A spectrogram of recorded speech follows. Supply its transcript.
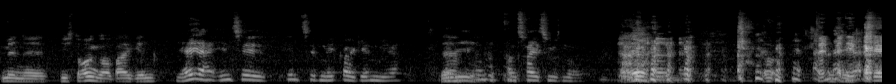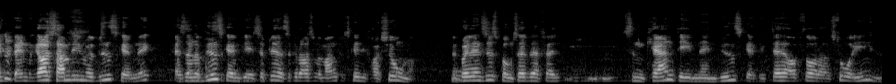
Men øh, historien går bare igen. Ja, ja, indtil, indtil den ikke går igen mere. Ja. Ja. Vi om 3.000 år. Men, men, det, men, det, man kan også sammenligne med videnskaben, ikke? Altså når videnskaben bliver etableret, så kan der også være mange forskellige fraktioner. Men på et eller andet tidspunkt, så i hvert fald i, sådan kernedelen af en videnskab, ikke? der opstår der stor enighed.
